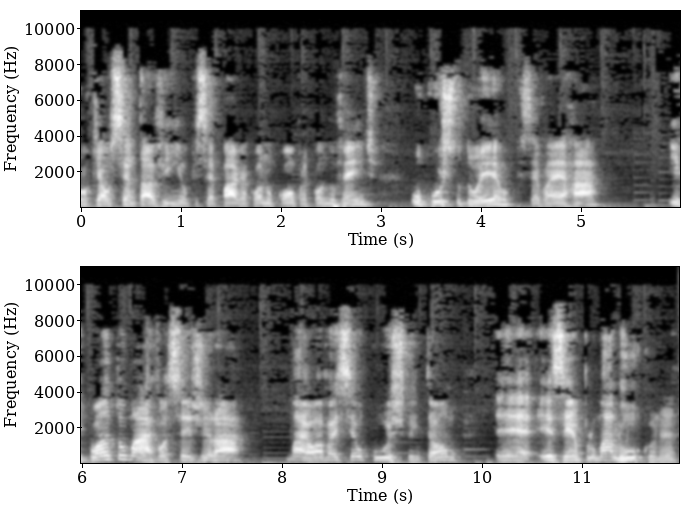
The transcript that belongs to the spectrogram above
porque é o centavinho que você paga quando compra, quando vende, o custo do erro que você vai errar, e quanto mais você girar, maior vai ser o custo. Então, é, exemplo maluco, né?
